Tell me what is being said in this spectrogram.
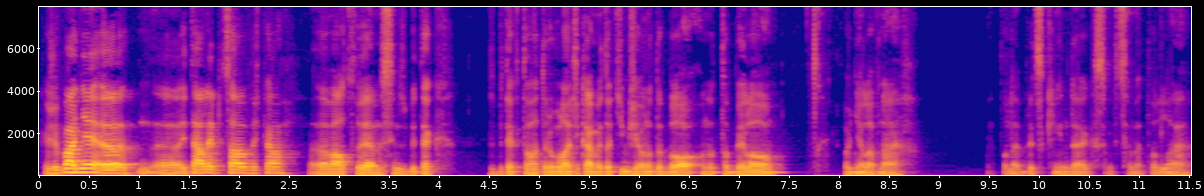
Každopádně uh, uh, Itálie docela teďka uh, válcuje, myslím, zbytek, zbytek toho trhu, ale říkám, je to tím, že ono to bylo, ono to bylo hodně levné tohle je britský index, my chceme tohle.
